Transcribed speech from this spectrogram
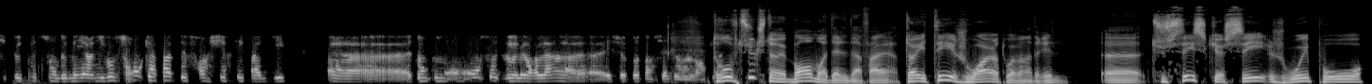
qui peut-être sont de meilleurs niveaux, seront capables de franchir ces paliers. Euh, donc, on, on cette valeur-là euh, et ce potentiel de revente. Trouves-tu que c'est un bon modèle d'affaires? Tu as été joueur, toi, Vandril. tu sais ce que c'est jouer pour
